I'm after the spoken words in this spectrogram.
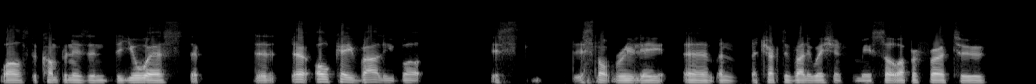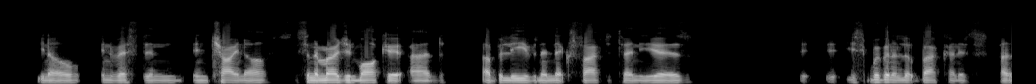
Whilst the companies in the US, they're, they're, they're okay value, but it's it's not really um, an attractive valuation for me. So I prefer to, you know, invest in in China. It's an emerging market, and I believe in the next five to ten years, it, it, we're going to look back and it's at,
